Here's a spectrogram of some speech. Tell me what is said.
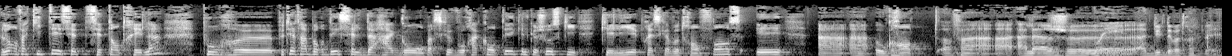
Alors on va quitter cette, cette entrée-là pour peut-être aborder celle d'Aragon, parce que vous racontez quelque chose qui, qui est lié presque à votre enfance et à, au grand, enfin, à, l'âge euh, adulte de votre père.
